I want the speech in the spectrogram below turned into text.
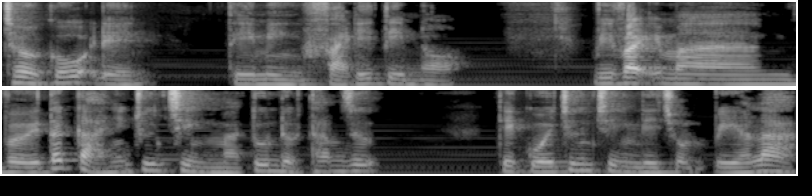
chờ cơ hội đến thì mình phải đi tìm nó. Vì vậy mà với tất cả những chương trình mà Tun được tham dự, thì cuối chương trình thì trộm vía là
